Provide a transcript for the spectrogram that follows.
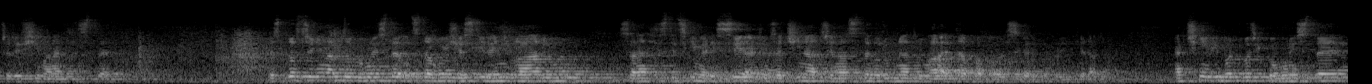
především anarchisté. Bezprostředně na to komunisté odstavují šestidenní vládu s anarchistickými rysy a tím začíná 13. dubna druhá etapa Bavorské republiky. Akční výbor tvoří komunisté,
